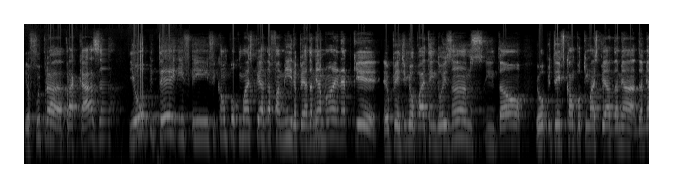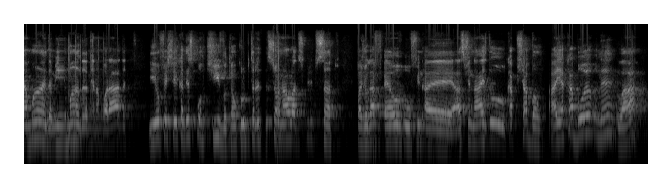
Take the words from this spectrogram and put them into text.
eu fui para casa e eu optei em, em, ficar um pouco mais perto da família, perto da minha mãe, né? Porque eu perdi meu pai tem dois anos, então eu optei em ficar um pouquinho mais perto da minha, da minha mãe, da minha irmã, da minha namorada. E eu fechei com a Desportiva, que é um clube tradicional lá do Espírito Santo, para jogar é, o, o é, as finais do Capixabão. Aí acabou, né, lá,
